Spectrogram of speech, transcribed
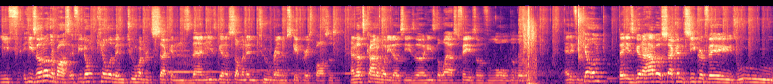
he's another boss. If you don't kill him in 200 seconds, then he's gonna summon in two random Scapegrace bosses. And that's kind of what he does. He's, uh, he's the last phase of Ludolo. And if you kill him, then he's gonna have a second secret phase. Ooh.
